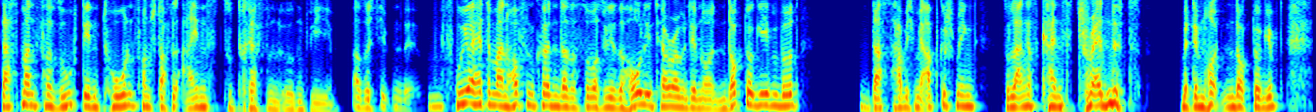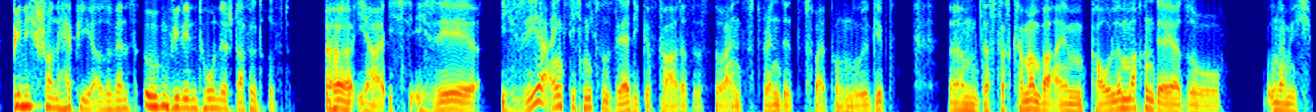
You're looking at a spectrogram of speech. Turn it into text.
dass man versucht, den Ton von Staffel 1 zu treffen irgendwie. Also ich, früher hätte man hoffen können, dass es sowas wie The Holy Terror mit dem neunten Doktor geben wird. Das habe ich mir abgeschminkt. Solange es kein Stranded mit dem neunten Doktor gibt, bin ich schon happy. Also wenn es irgendwie den Ton der Staffel trifft. Äh, ja, ich, ich sehe, ich sehe eigentlich nicht so sehr die Gefahr, dass es so ein Stranded 2.0 gibt. Ähm, das, das kann man bei einem Paule machen, der ja so unheimlich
